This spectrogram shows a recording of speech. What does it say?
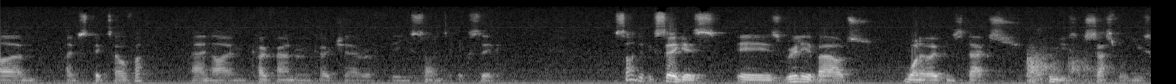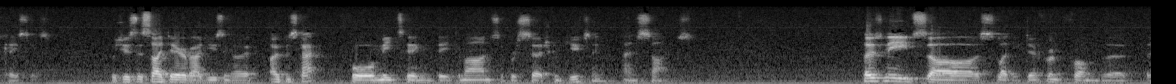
Um, I'm Stig Telfer and I'm co-founder and co-chair of the Scientific SIG. Scientific SIG is, is really about one of OpenStack's truly successful use cases, which is this idea about using OpenStack for meeting the demands of research computing and science. Those needs are slightly different from the, the,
